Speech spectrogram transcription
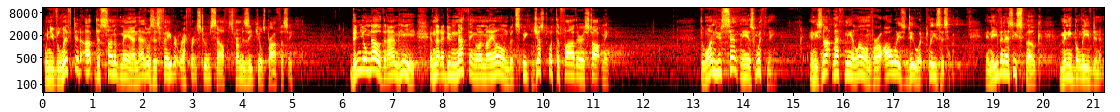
When you've lifted up the Son of Man, that was his favorite reference to himself, it's from Ezekiel's prophecy. Then you'll know that I'm He, and that I do nothing on my own, but speak just what the Father has taught me. The one who sent me is with me, and He's not left me alone, for I always do what pleases Him. And even as He spoke, many believed in Him.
